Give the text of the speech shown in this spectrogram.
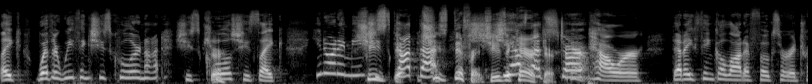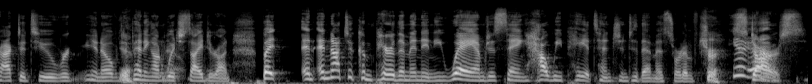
Like whether we think she's cool or not, she's Sure. cool. She's like, you know what I mean? She's she's got di- that. she's different. She's she a has character. that star Yeah. power that I think a lot of folks are attracted to. You know, Yeah. depending on which side you're on. But and and not to compare them in any way. I'm just saying how we pay attention to them as sort of Sure. Yeah, yeah. stars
